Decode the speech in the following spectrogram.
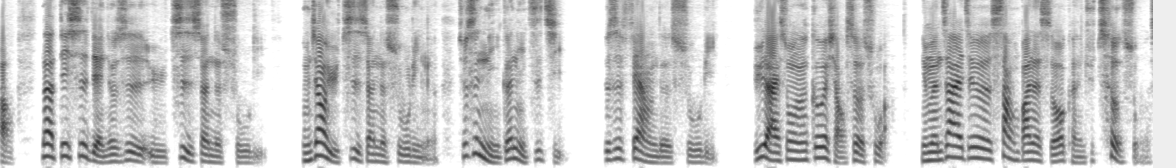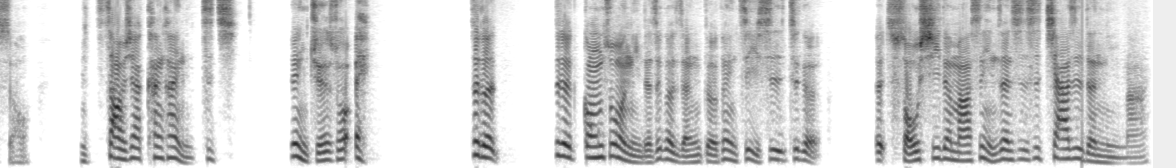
好，那第四点就是与自身的梳理。什么叫与自身的梳理呢？就是你跟你自己就是非常的梳理。举例来说呢，各位小社畜啊，你们在这个上班的时候，可能去厕所的时候，你照一下看看你自己，就你觉得说，哎，这个。这个工作，你的这个人格跟你自己是这个呃熟悉的吗？是你认识是假日的你吗？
